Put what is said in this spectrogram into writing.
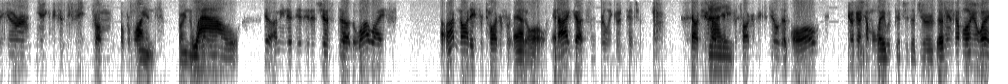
you're you, know, you can be 50 feet from from lions during the wow. Yeah, I mean it, it, it is just uh, the wildlife I'm not a photographer at all, and I got some really good pictures. Now, if you have any photography skills at all, you're going to come away with pictures that you're, I mean, it's going to blow you away.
